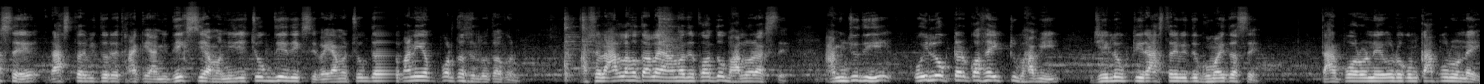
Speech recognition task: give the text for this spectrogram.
আছে, রাস্তার ভিতরে থাকে, আমি দেখছি, আমার নিজের চোখ দিয়ে দেখছি, ভাই, আমার চোখ দিয়ে পানি পড়তেছিল তখন। আসলে আল্লাহ তালা আমাদের কত ভালো রাখছে। আমি যদি ওই লোকটার কথা একটু ভাবি, যে লোকটি রাস্তার ভিতরে ঘুমাইতেছে, তার পরনে ওরকম কাপড়ও নেই,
